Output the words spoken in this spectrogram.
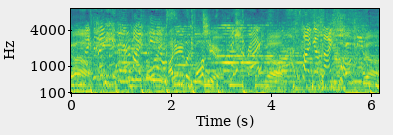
Wow. How do you even talk here? Right? It's like a nightclub. Yeah.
